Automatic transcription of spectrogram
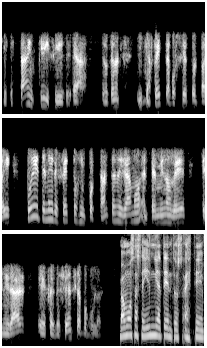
que está en crisis y que afecta, por cierto, al país, puede tener efectos importantes, digamos, en términos de generar efervescencia popular. Vamos a seguir muy atentos a este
